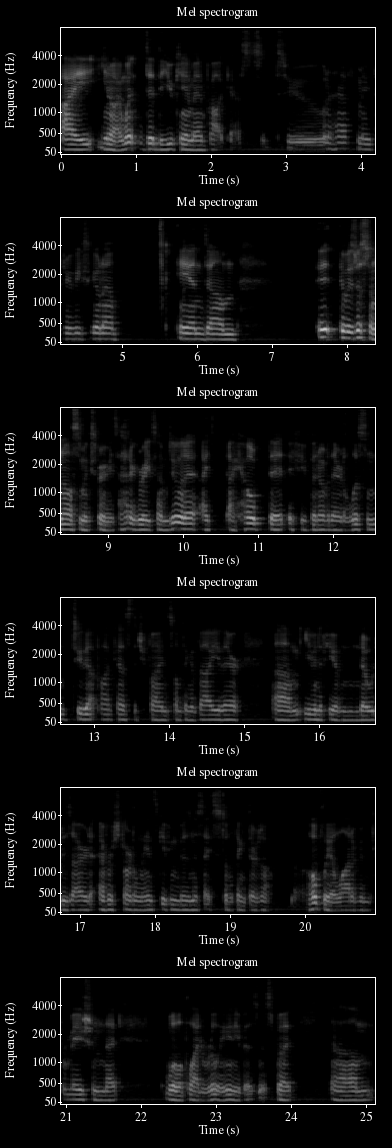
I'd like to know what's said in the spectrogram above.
I, you know, I went did the You Can Man podcast two and a half, maybe three weeks ago now, and um, it, it was just an awesome experience. I had a great time doing it. I, I hope that if you've been over there to listen to that podcast, that you find something of value there. Um, even if you have no desire to ever start a landscaping business, I still think there's a hopefully a lot of information that will apply to really any business. But um,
